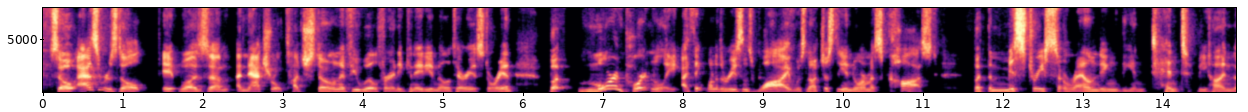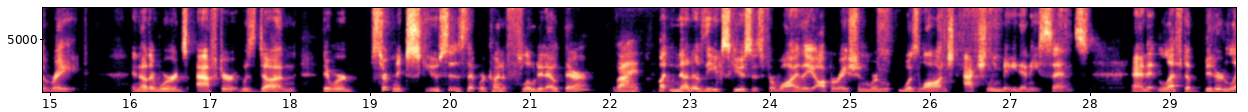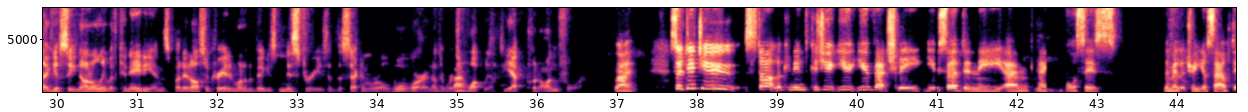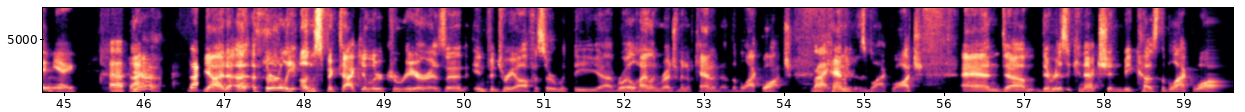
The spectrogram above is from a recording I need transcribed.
So as a result, it was um, a natural touchstone, if you will, for any Canadian military historian. But more importantly, I think one of the reasons why was not just the enormous cost, but the mystery surrounding the intent behind the raid. In other words, after it was done, there were certain excuses that were kind of floated out there Right. But none of the excuses for why the operation were, was launched actually made any sense. And it left a bitter legacy, not only with Canadians, but it also created one of the biggest mysteries of the Second World War. In other words, right. what was Dieppe put on for? Right. So did you start looking into because you you you've actually you served in the um, Canadian forces, the military yourself, didn't you? Uh. Black- yeah, a, a thoroughly unspectacular career as an infantry officer with the uh, Royal Highland Regiment of Canada, the Black Watch, right. Canada's Black Watch. And um, there is a connection because the Black Watch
